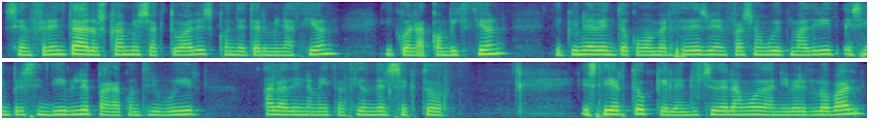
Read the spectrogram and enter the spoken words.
se enfrenta a los cambios actuales con determinación y con la convicción de que un evento como Mercedes-Benz Fashion Week Madrid es imprescindible para contribuir a la dinamización del sector. Es cierto que la industria de la moda a nivel global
